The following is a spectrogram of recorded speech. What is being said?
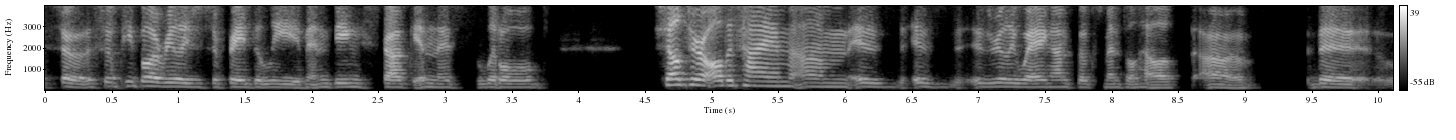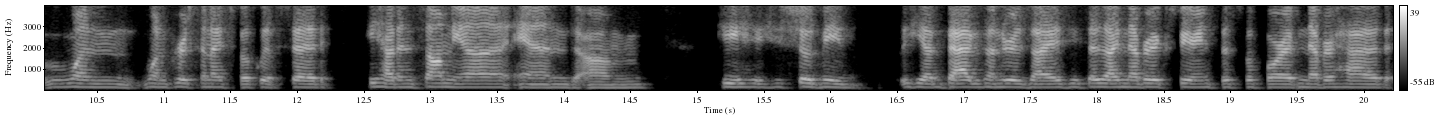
So, so people are really just afraid to leave, and being stuck in this little shelter all the time um, is is is really weighing on folks' mental health. Uh, the one one person I spoke with said he had insomnia and um, he he showed me he had bags under his eyes. He said I never experienced this before. I've never had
